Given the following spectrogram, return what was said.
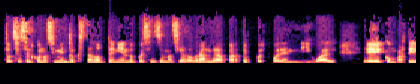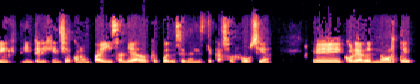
Entonces el conocimiento que están obteniendo pues es demasiado grande. Aparte, pues pueden igual eh, compartir in inteligencia con un país aliado, que puede ser en este caso Rusia, eh, Corea del Norte,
